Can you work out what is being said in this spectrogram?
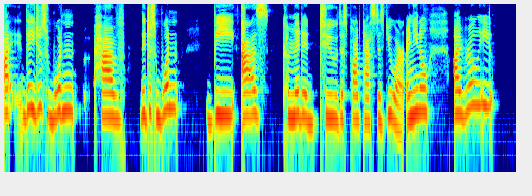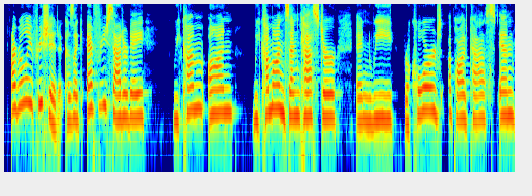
I, they just wouldn't have, they just wouldn't be as committed to this podcast as you are. And, you know, I really, I really appreciate it because, like, every Saturday we come on we come on Zencastr and we record a podcast and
